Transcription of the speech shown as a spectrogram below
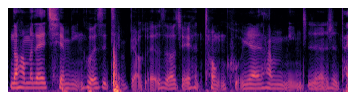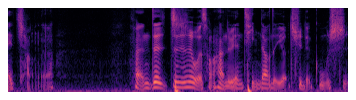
然后他们在签名或者是填表格的时候就会很痛苦，因为他们名字真的是太长了。反正这这就是我从他那边听到的有趣的故事。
